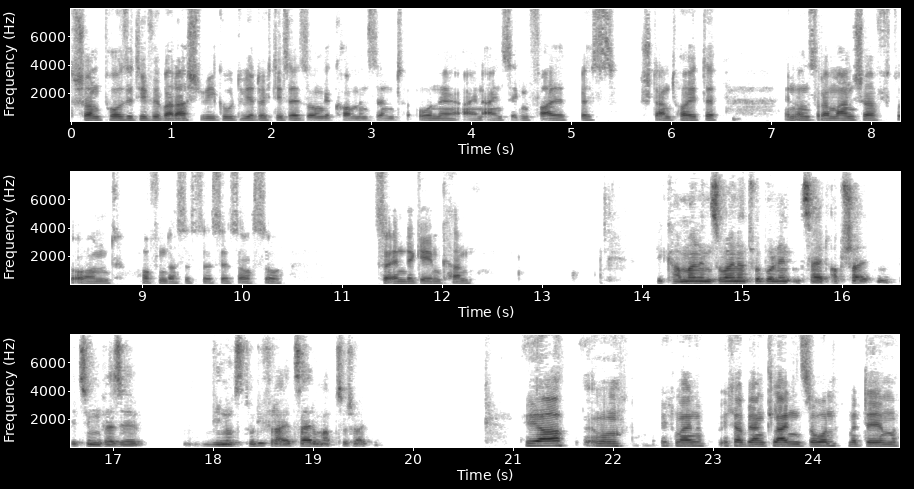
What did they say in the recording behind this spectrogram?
schon positiv überrascht, wie gut wir durch die Saison gekommen sind, ohne einen einzigen Fall bis Stand heute in unserer Mannschaft und hoffen, dass es das jetzt auch so zu Ende gehen kann. Wie kann man in so einer turbulenten Zeit abschalten? Beziehungsweise wie nutzt du die freie Zeit, um abzuschalten? Ja, ähm, ich meine, ich habe ja einen kleinen Sohn, mit dem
